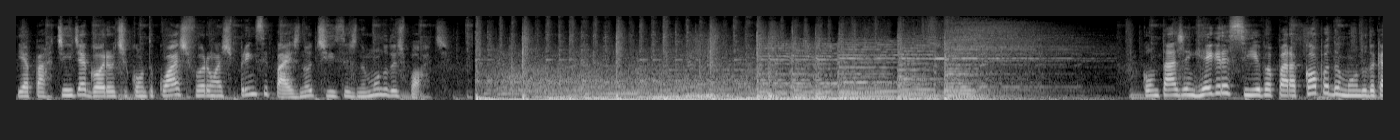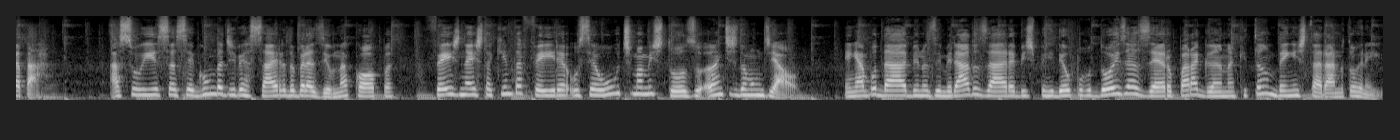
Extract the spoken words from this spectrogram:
e a partir de agora eu te conto quais foram as principais notícias no mundo do esporte. Contagem regressiva para a Copa do Mundo do Catar. A Suíça, segunda adversária do Brasil na Copa, fez nesta quinta-feira o seu último amistoso antes do Mundial. Em Abu Dhabi, nos Emirados Árabes, perdeu por 2 a 0 para a Gana, que também estará no torneio.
